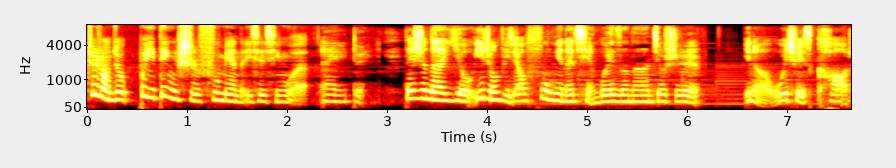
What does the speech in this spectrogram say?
这种就不一定是负面的一些新闻。哎，对。但是呢，有一种比较负面的潜规则呢，就是，you know, which is called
